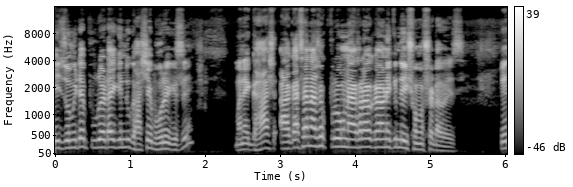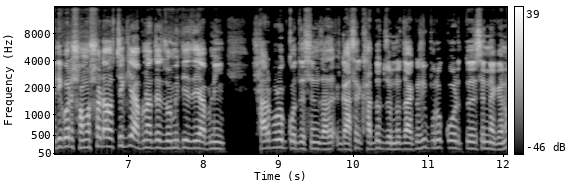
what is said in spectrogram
এই জমিটা পুরোটাই কিন্তু ঘাসে ভরে গেছে। মানে ঘাস আগাছা নাশক প্রয়োগ না করার কারণে কিন্তু এই সমস্যাটা হয়েছে। এতে করে সমস্যাটা হচ্ছে কি, আপনাদের জমিতে যে আপনি সার প্রয়োগ করতেছেন গাছের খাদ্যর জন্য, যা কিছু প্রয়োগ করতেছেন না কেন,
